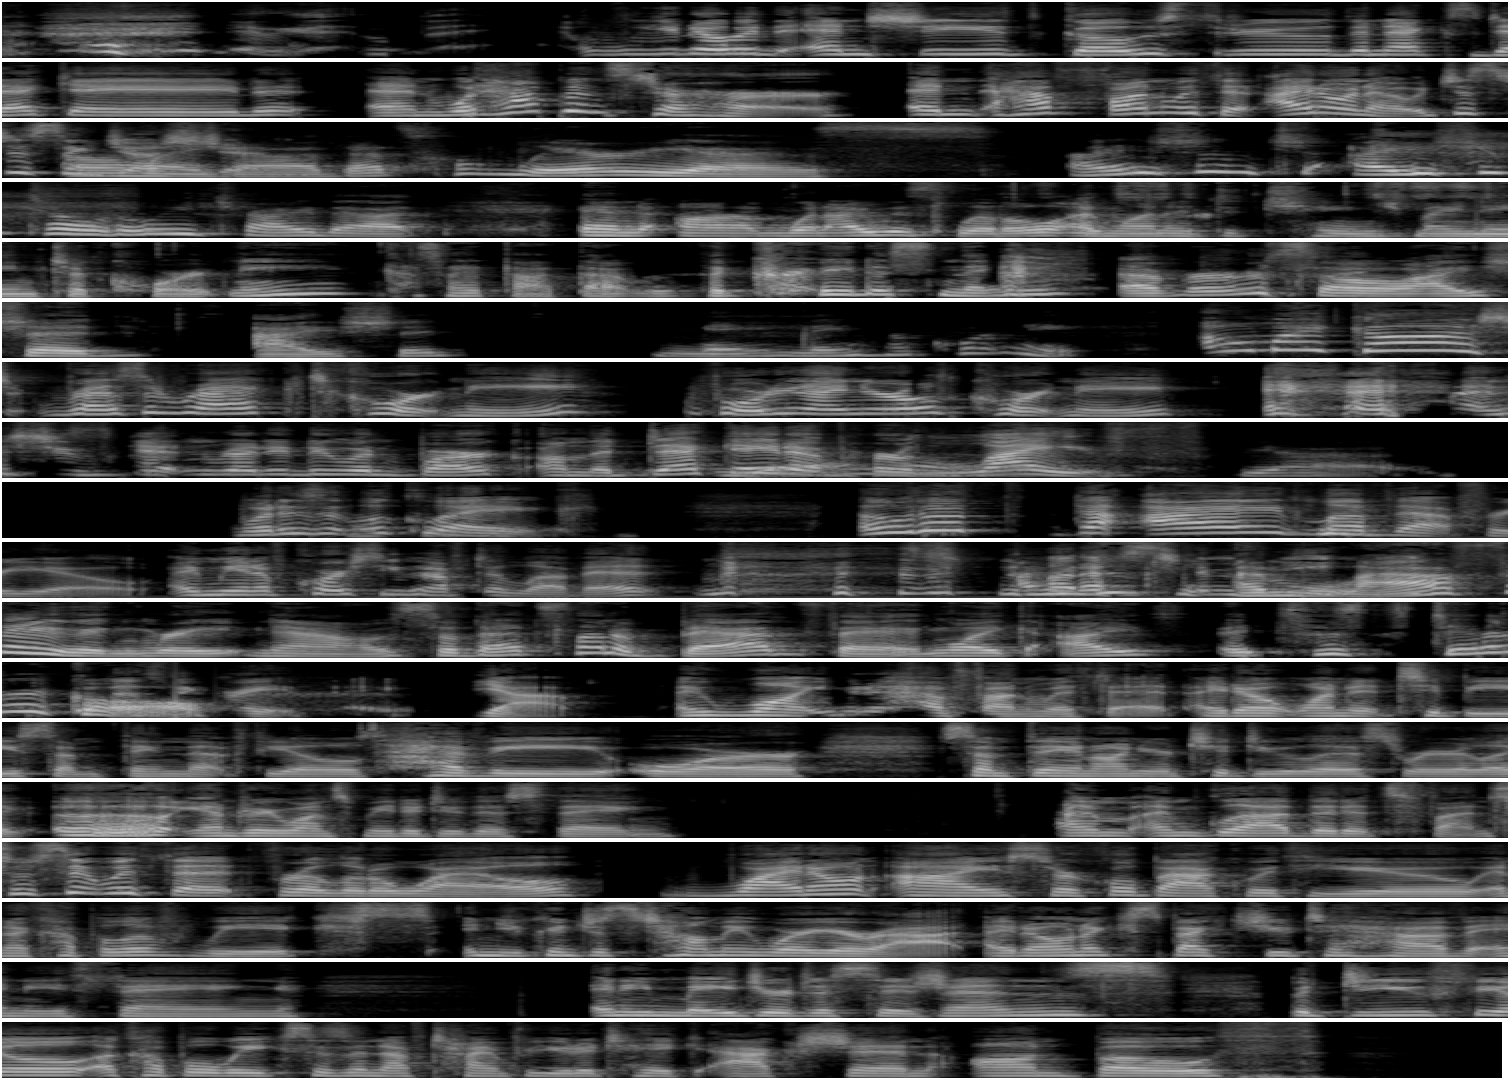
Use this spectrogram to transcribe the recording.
you know, and she goes through the next decade and what happens to her and have fun with it. I don't know, just a suggestion. Oh my God, that's hilarious. I should I should totally try that. And um, when I was little, I wanted to change my name to Courtney because I thought that was the greatest name ever. So I should I should name name her Courtney. Oh my gosh! Resurrect Courtney, forty nine year old Courtney, and she's getting ready to embark on the decade yeah. of her life. Yeah. What does it look like? Oh, that that I love that for you. I mean, of course, you have to love it. I'm just I'm laughing right now. So that's not a bad thing. Like I it's hysterical. That's a great thing. Yeah. I want you to have fun with it. I don't want it to be something that feels heavy or something on your to-do list where you're like, "Oh, Andrea wants me to do this thing." I'm I'm glad that it's fun. So sit with it for a little while. Why don't I circle back with you in a couple of weeks and you can just tell me where you're at. I don't expect you to have anything any major decisions, but do you feel a couple weeks is enough time for you to take action on both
